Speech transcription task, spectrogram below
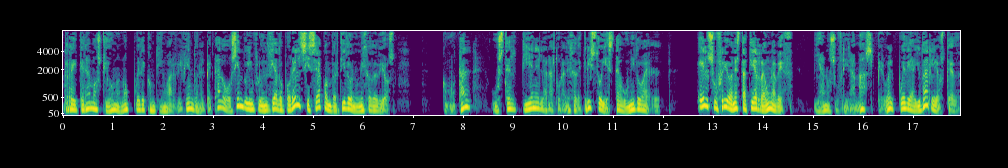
reiteramos que uno no puede continuar viviendo en el pecado o siendo influenciado por él si se ha convertido en un hijo de Dios. Como tal, usted tiene la naturaleza de Cristo y está unido a él. Él sufrió en esta tierra una vez, ya no sufrirá más, pero Él puede ayudarle a usted.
